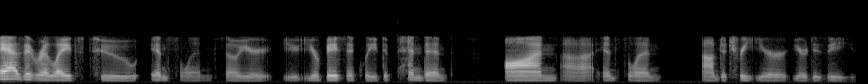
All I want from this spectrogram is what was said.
as it relates to insulin. So you're you're basically dependent on uh, insulin um, to treat your your disease.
